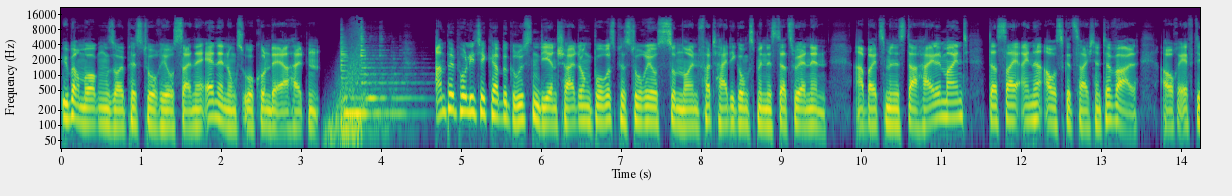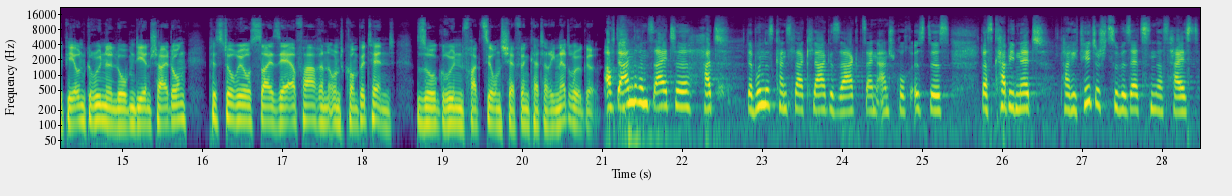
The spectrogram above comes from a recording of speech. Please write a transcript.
Übermorgen soll Pistorius seine Ernennungsurkunde erhalten. Ampelpolitiker begrüßen die Entscheidung, Boris Pistorius zum neuen Verteidigungsminister zu ernennen. Arbeitsminister Heil meint, das sei eine ausgezeichnete Wahl. Auch FDP und Grüne loben die Entscheidung. Pistorius sei sehr erfahren und kompetent, so Grünen Fraktionschefin Katharina Dröge. Auf der anderen Seite hat der Bundeskanzler klar gesagt, sein Anspruch ist es, das Kabinett paritätisch zu besetzen. Das heißt,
